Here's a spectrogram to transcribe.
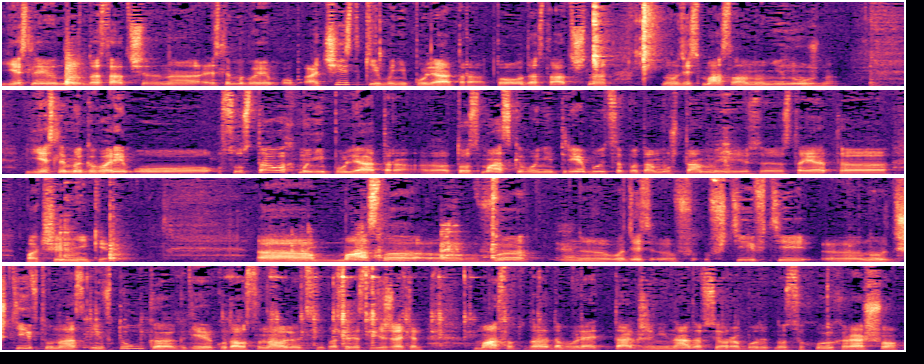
Если достаточно, если мы говорим об очистке манипулятора, то достаточно, ну, здесь масло оно не нужно. Если мы говорим о суставах манипулятора, э, то смазка его не требуется, потому что там и стоят э, подшипники. А, масло э, в, вот здесь в штифте, ну, штифт у нас и втулка, где, куда устанавливается непосредственно держатель, масло туда добавлять также не надо, все работает на сухую хорошо.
